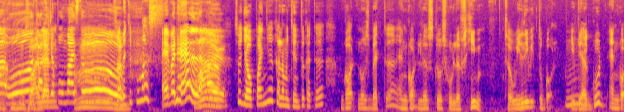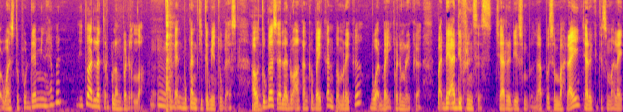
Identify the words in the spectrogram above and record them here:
Ah, oh, soalan cepu mas tu. Hmm, soalan cepu mas. Heaven hell lah. Ah. So jawapannya kalau macam tu kata God knows better and God loves those who loves him. So we leave it to God. Mm. If they are good and God wants to put them in heaven, itu adalah terpulang pada Allah. Mm. Ya kan? Bukan kita punya tugas. Our tugas adalah doakan kebaikan untuk mereka, buat baik pada mereka. But there are differences. Cara dia sem- apa sembah lain, cara kita sembah lain.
